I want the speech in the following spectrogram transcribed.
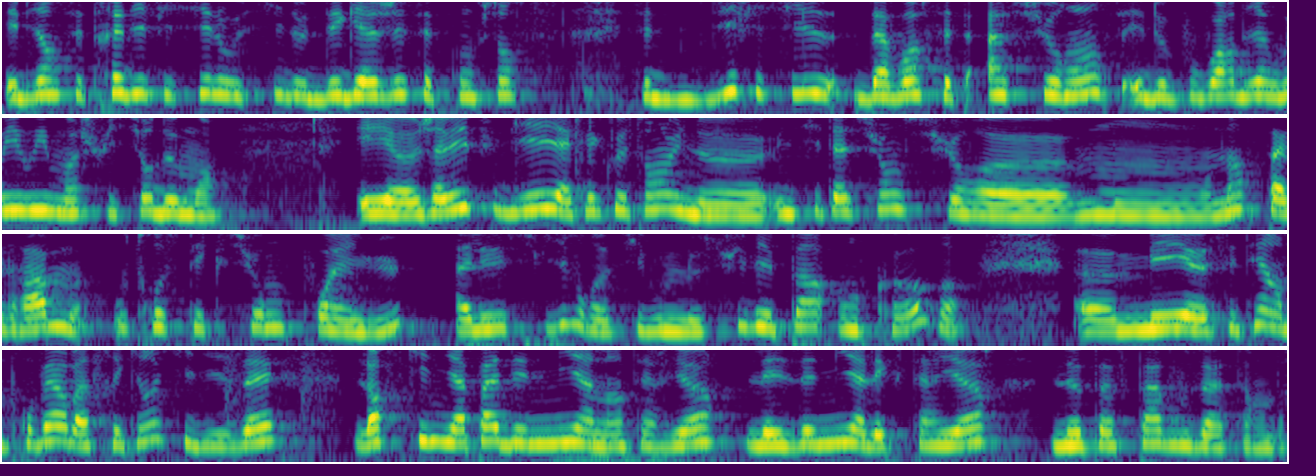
eh bien c'est très difficile aussi de dégager cette confiance, c'est difficile d'avoir cette assurance et de pouvoir dire oui oui moi je suis sûre de moi. Et euh, j'avais publié il y a quelque temps une, une citation sur euh, mon Instagram outrospection.lu. Allez le suivre si vous ne le suivez pas encore. Euh, mais c'était un proverbe africain qui disait Lorsqu'il n'y a pas d'ennemis à l'intérieur, les ennemis à l'extérieur ne peuvent pas vous atteindre.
